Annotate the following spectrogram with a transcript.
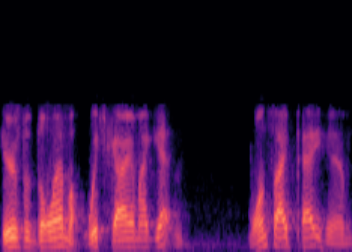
here's the dilemma. Which guy am I getting? Once I pay him,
